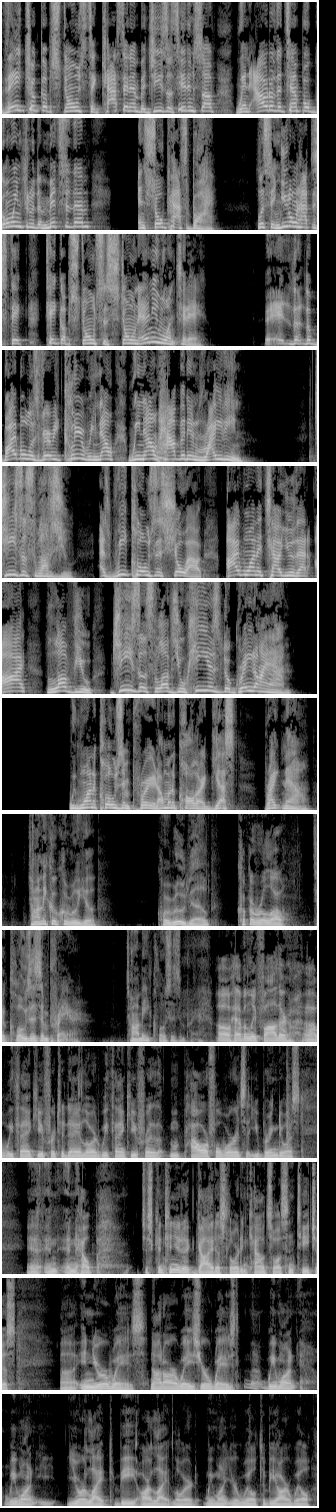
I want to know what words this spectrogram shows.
They took up stones to cast at him, but Jesus hid himself, went out of the temple, going through the midst of them, and so passed by. Listen, you don't have to stick, take up stones to stone anyone today. Eh, eh, the, the Bible is very clear. We now, we now have it in writing. Jesus loves you. As we close this show out, I want to tell you that I love you. Jesus loves you. He is the great I am. We want to close in prayer, and I'm going to call our guest right now, Tommy Cucurullo, Cucurullo, Cucurullo, to close us in prayer. Tommy, closes in prayer. Oh, Heavenly Father, uh, we thank you for today, Lord. We thank you for the powerful words that you bring to us and, and, and help just continue to guide us, Lord, and counsel us and teach us uh, in your ways, not our ways, your ways. We want, we want your light to be our light, Lord. We want your will to be our will.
